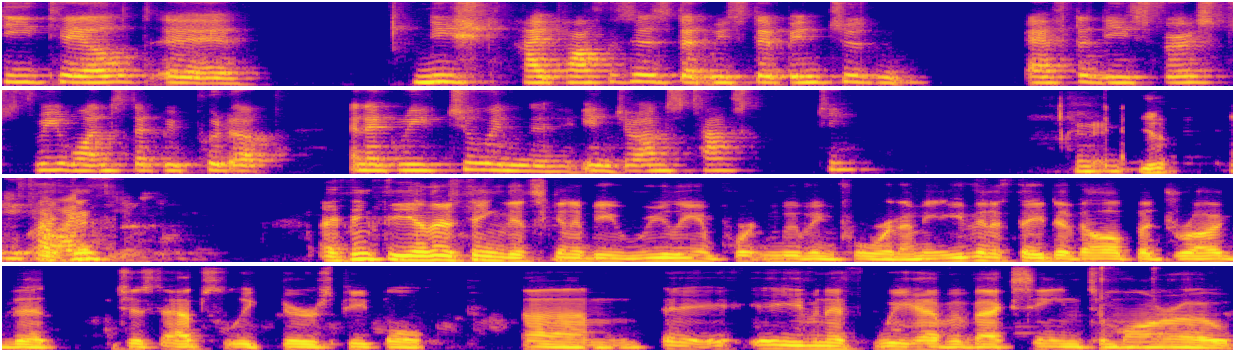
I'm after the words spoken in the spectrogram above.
detailed uh, niche hypothesis that we step into after these first three ones that we put up and agreed to in, the, in John's task team. And, you know, I think, the other thing that's going to be really important moving forward, I mean, even if they develop a drug that just absolutely cures people, um, even if we have a vaccine tomorrow,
